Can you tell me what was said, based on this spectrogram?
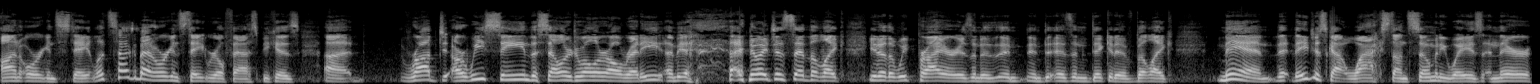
on Oregon State. Let's talk about Oregon State real fast because uh, Rob, are we seeing the cellar dweller already? I mean, I know I just said that like you know the week prior isn't as, indicative, but like man, they just got waxed on so many ways, and their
